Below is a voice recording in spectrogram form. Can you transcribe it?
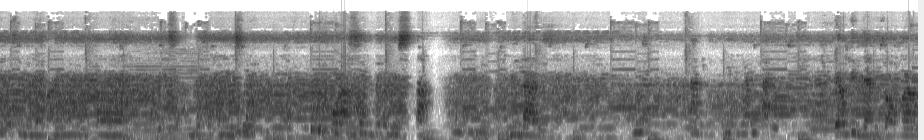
sino-sino ba tayo ng sa ano sa kanisa? Corazon de la Vista. Bilal. Pero Bilal ito, ma'am,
